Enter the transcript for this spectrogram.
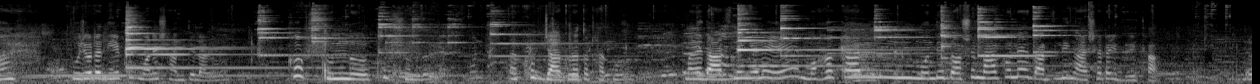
আর পুজোটা দিয়ে খুব মনে শান্তি লাগল। খুব সুন্দর খুব সুন্দর। আর খুব জাগ্রত ঠাকুর। মানে দার্জিলিং এলে মহাকাল মন্দির দর্শন না করলে দার্জিলিং আসাটাই বৃথা। তো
